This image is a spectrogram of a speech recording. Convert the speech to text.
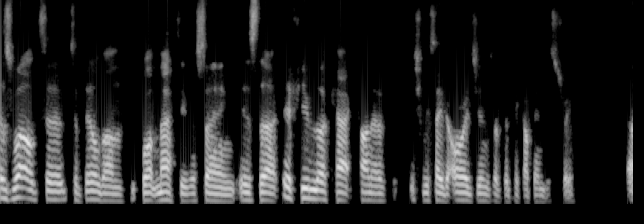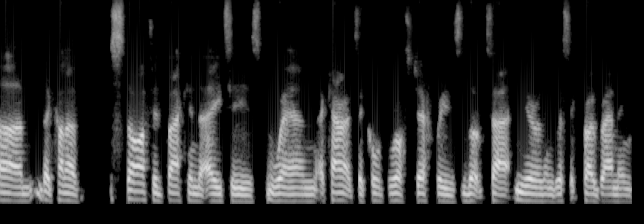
as well to, to build on what Matthew was saying is that if you look at kind of, should we say the origins of the pickup industry, um, that kind of started back in the 80s when a character called Ross Jeffries looked at neurolinguistic programming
